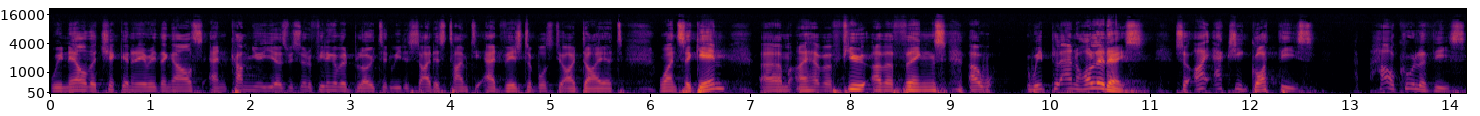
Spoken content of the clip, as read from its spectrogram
we nail the chicken and everything else, and come New Year's, we're sort of feeling a bit bloated. We decide it's time to add vegetables to our diet once again. Um, I have a few other things. Uh, we plan holidays. So I actually got these. How cool are these?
